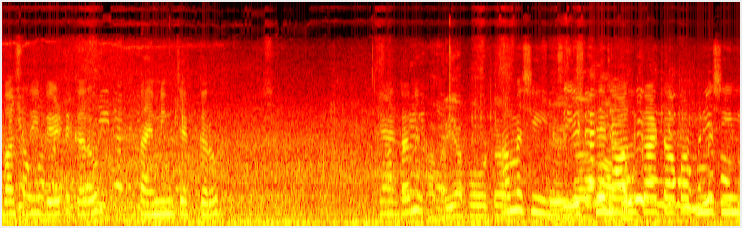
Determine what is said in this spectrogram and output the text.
ਬੱਸ ਦੀ ਵੇਟ ਕਰੋ ਟਾਈਮਿੰਗ ਚੈੱਕ ਕਰੋ ਘੰਟਾ ਨਾ ਅਮਰੀਆ ਪੋਰਟ ਆ ਮਸ਼ੀਨ ਤੇ ਨਾਲ ਕਾ ਟਾਪ ਅਪ ਮਸ਼ੀਨ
